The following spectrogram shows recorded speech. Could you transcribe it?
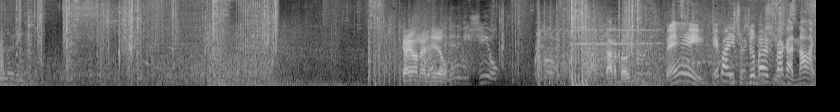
Reloading. Guy on that hill. An enemy shield. Reloading. Got them both. Dang. Everybody needs some shield my batteries. I got nine.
